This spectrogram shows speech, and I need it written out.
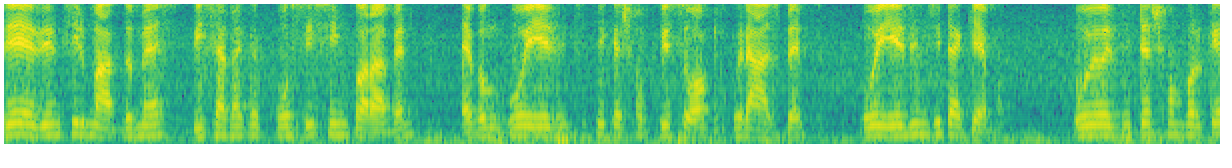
যে এজেন্সির মাধ্যমে ভিসাটাকে প্রসেসিং করাবেন এবং ওই এজেন্সি থেকে সবকিছু অকে করে আসবেন, ওই এজেন্সিটা কেমন? ওই এজেন্সিটা সম্পর্কে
